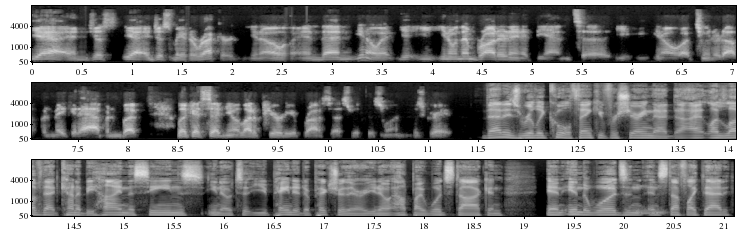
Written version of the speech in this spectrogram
yeah and just yeah and just made a record you know and then you know it, you, you, know and then brought it in at the end to you, you know uh, tune it up and make it happen but like i said you know a lot of purity of process with this one it was great that is really cool. Thank you for sharing that. I, I, love that kind of behind the scenes. You know, to you painted a picture there. You know, out by Woodstock and and in the woods and, and mm-hmm. stuff like that. It,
